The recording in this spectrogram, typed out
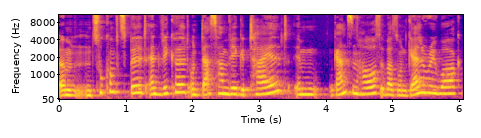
ähm, ein Zukunftsbild entwickelt und das haben wir geteilt im ganzen Haus über so ein Gallery Walk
